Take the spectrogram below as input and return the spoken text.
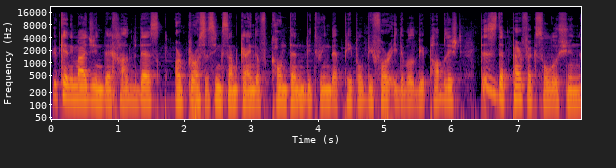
You can imagine the help desk or processing some kind of content between the people before it will be published. This is the perfect solution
